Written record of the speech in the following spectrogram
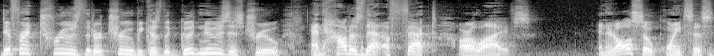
different truths that are true because the good news is true, and how does that affect our lives? And it also points us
